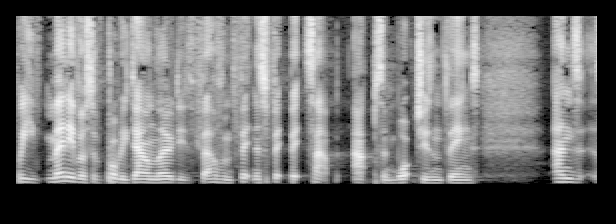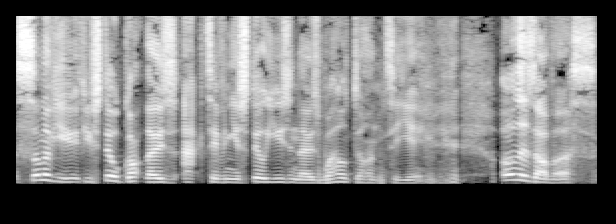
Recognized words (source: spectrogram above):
We, many of us have probably downloaded health and fitness Fitbits app, apps and watches and things. And some of you, if you've still got those active and you're still using those, well done to you. Others of us,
